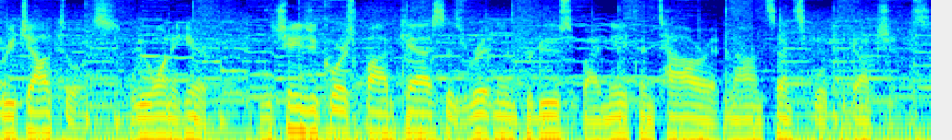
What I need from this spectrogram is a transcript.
reach out to us. We want to hear. It. The of Course podcast is written and produced by Nathan Tower at Nonsensible Productions.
